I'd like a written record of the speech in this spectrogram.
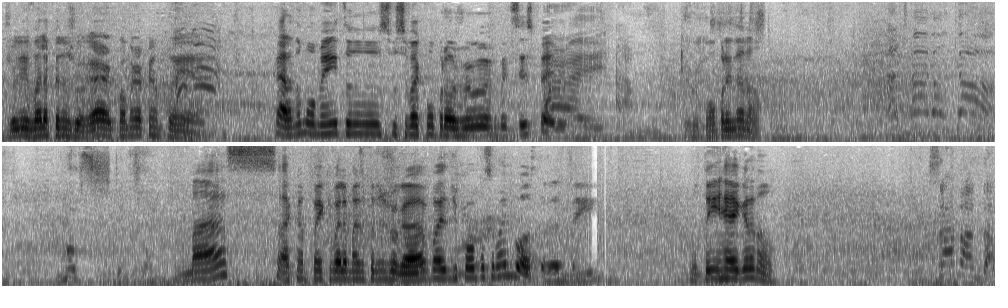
O jogo vale a pena jogar? Qual a melhor campanha? Cara, no momento, se você vai comprar o jogo, eu recomendo que você espere. Não compra ainda não. Mas a campanha que vale mais a pena jogar vai de qual você mais gosta, velho. Tem... Não tem regra não. Samandala.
